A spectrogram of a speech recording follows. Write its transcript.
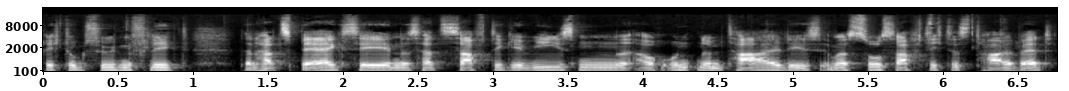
Richtung Süden fliegt. Dann hat's Bergseen, es hat saftige Wiesen, auch unten im Tal, die ist immer so saftig, das Talbett.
